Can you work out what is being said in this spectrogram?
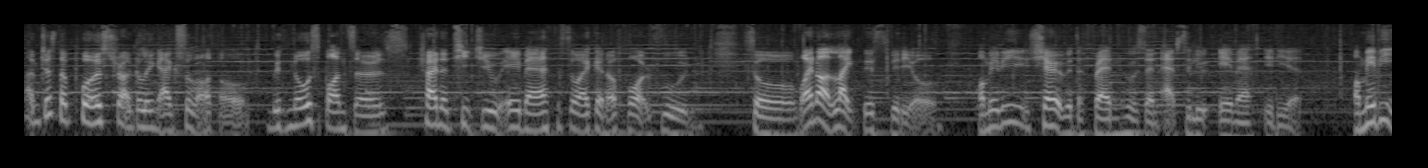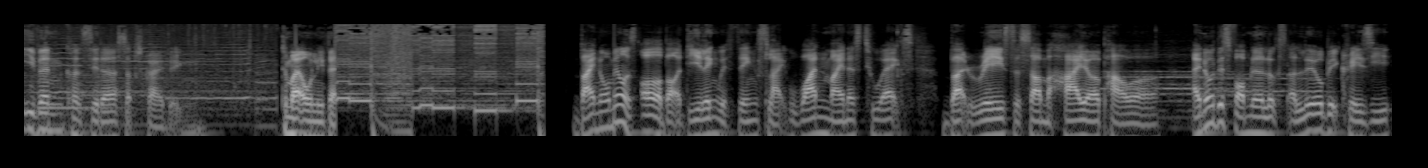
I'm just a poor struggling axolotl with no sponsors, trying to teach you A math so I can afford food. So why not like this video? Or maybe share it with a friend who's an absolute A math idiot. Or maybe even consider subscribing to my OnlyFans. Binomial is all about dealing with things like 1 minus 2x, but raised to some higher power. I know this formula looks a little bit crazy,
